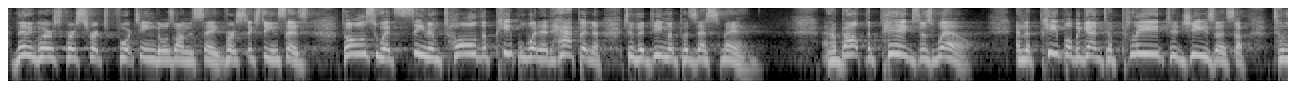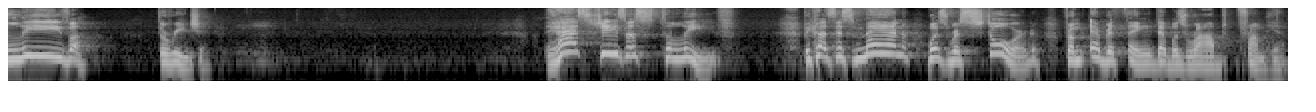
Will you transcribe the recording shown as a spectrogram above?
And then in verse, verse 14 goes on to say, verse 16 says, Those who had seen him told the people what had happened to the demon possessed man and about the pigs as well. And the people began to plead to Jesus uh, to leave uh, the region. They asked Jesus to leave because this man was restored from everything that was robbed from him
